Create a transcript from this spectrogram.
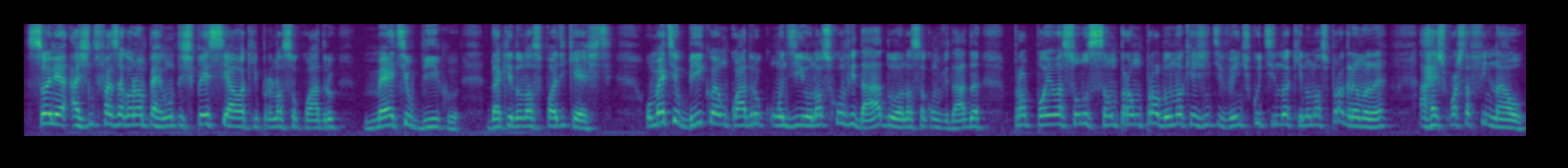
Sônia, a gente faz agora uma pergunta especial aqui para o nosso quadro Mete o Bico, daqui do nosso podcast. O Mete o Bico é um quadro onde o nosso convidado, a nossa convidada, propõe uma solução para um problema que a gente vem discutindo aqui no nosso programa, né? A resposta final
